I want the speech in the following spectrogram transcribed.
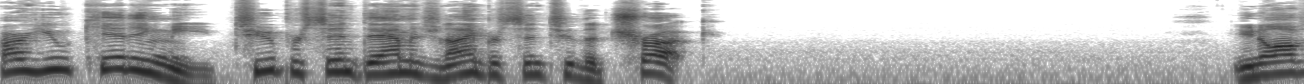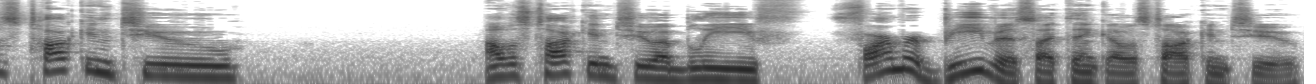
Are you kidding me? 2% damage, 9% to the truck. You know, I was talking to, I was talking to, I believe, Farmer Beavis, I think I was talking to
